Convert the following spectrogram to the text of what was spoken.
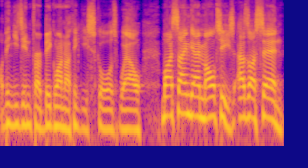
I think he's in for a big one. I think he scores well. My same game multis, as I said,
